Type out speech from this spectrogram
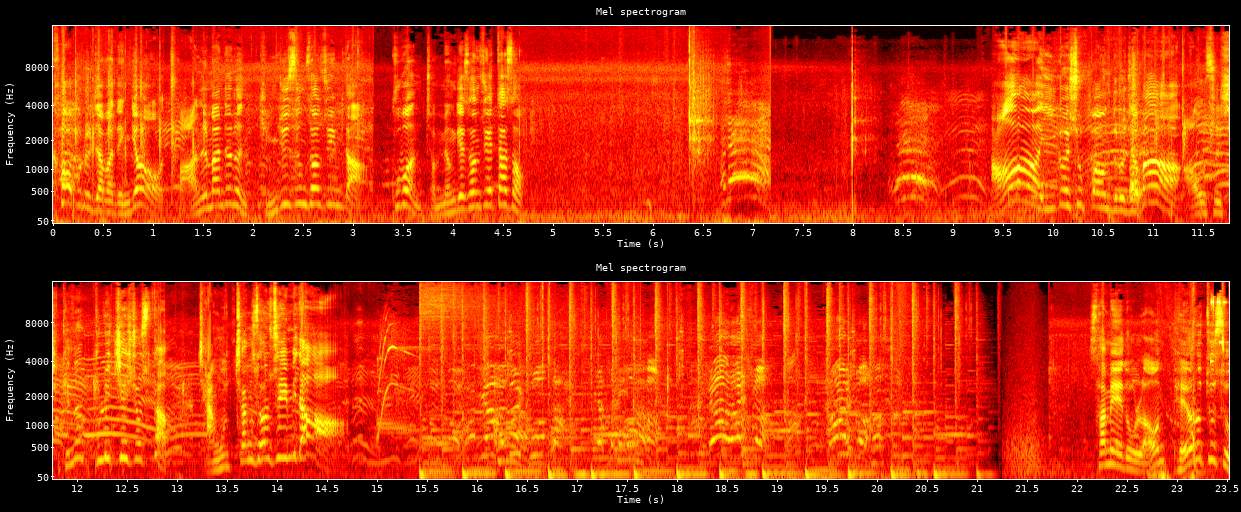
커브를 잡아당겨 좌안을 만드는 김준승 선수입니다. 9번 전명재 선수의 타석. 아 이걸 short bound로 잡아 아웃을 시키는 블리츠의 shortstop 장우창 선수입니다 3회에도 올라온 베어로 투수.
